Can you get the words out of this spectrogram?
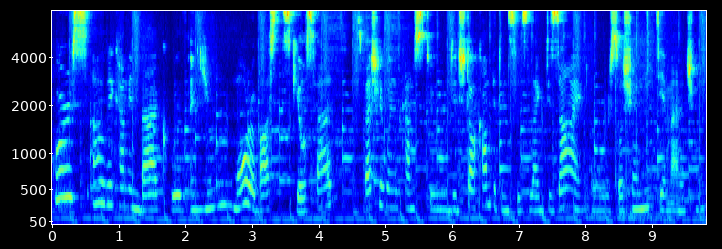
Of course, I'll be coming back with a new, more robust skill set, especially when it comes to digital competences like design or social media management.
